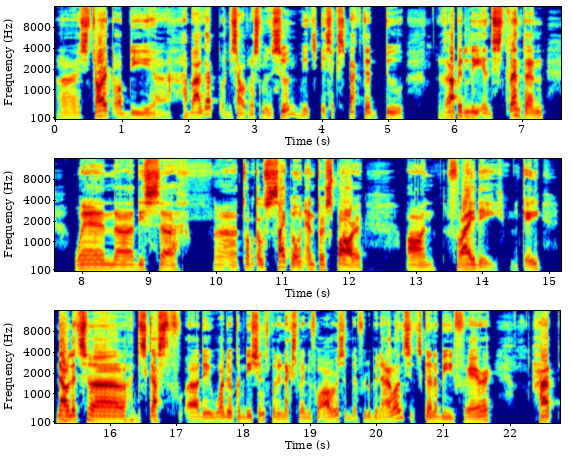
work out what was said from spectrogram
uh, start of the Habagat or the southwest monsoon, which is expected to rapidly strengthen when this tropical cyclone enters PAR on Friday. Okay, now let's uh, discuss uh, the weather conditions for the next 24 hours of the Philippine Islands. It's gonna be fair, hot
